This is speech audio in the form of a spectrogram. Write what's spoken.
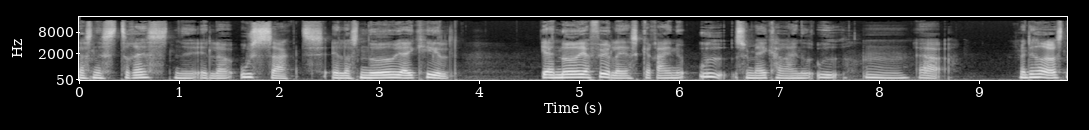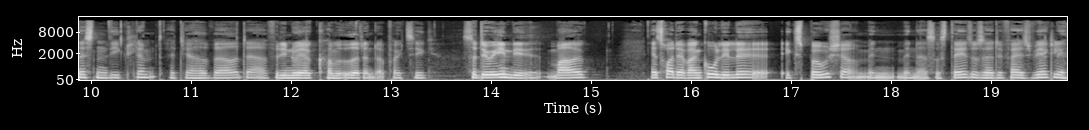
der sådan er stressende, eller usagt, eller sådan noget, jeg ikke helt, ja, noget jeg føler, jeg skal regne ud, som jeg ikke har regnet ud. Mm. Ja. Men det havde jeg også næsten lige glemt, at jeg havde været der, fordi nu er jeg kommet ud af den der praktik. Så det er jo egentlig meget... Jeg tror, det var en god lille exposure, men, men altså status er, at det faktisk virkelig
